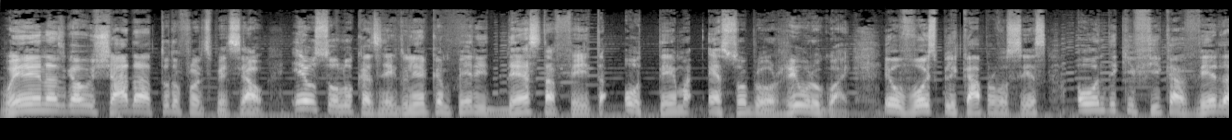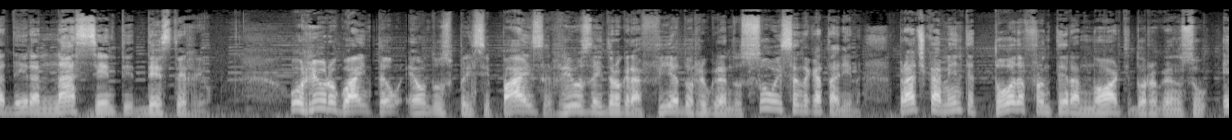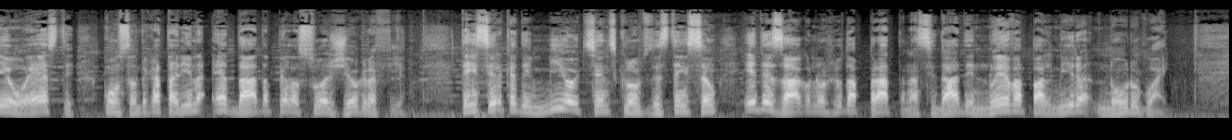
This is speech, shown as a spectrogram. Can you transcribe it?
Buenas gauchada, tudo flor de especial? Eu sou Lucas Negro Linha Campeira e desta feita o tema é sobre o Rio Uruguai. Eu vou explicar para vocês onde que fica a verdadeira nascente deste rio. O Rio Uruguai, então, é um dos principais rios da hidrografia do Rio Grande do Sul e Santa Catarina. Praticamente toda a fronteira norte do Rio Grande do Sul e oeste com Santa Catarina é dada pela sua geografia. Tem cerca de 1.800 quilômetros de extensão e deságua no Rio da Prata, na cidade de Nueva Palmira, no Uruguai.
